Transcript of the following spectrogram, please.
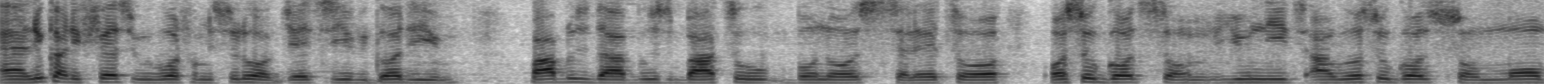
And look at the first reward from the solo objective. We got the Bablu's Dablu's battle bonus selector. Also got some units and we also got some more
